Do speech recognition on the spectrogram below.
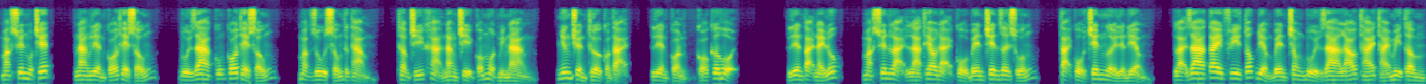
Mạc xuyên một chết, nàng liền có thể sống, bùi ra cũng có thể sống, mặc dù sống thực thảm, thậm chí khả năng chỉ có một mình nàng, nhưng truyền thừa còn tại, liền còn có cơ hội. Liền tại này lúc, mạc xuyên lại là theo đại cổ bên trên rơi xuống tại cổ trên người liền điểm, lại ra tay phi tốc điểm bên trong bùi ra lão thái thái mi tâm,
